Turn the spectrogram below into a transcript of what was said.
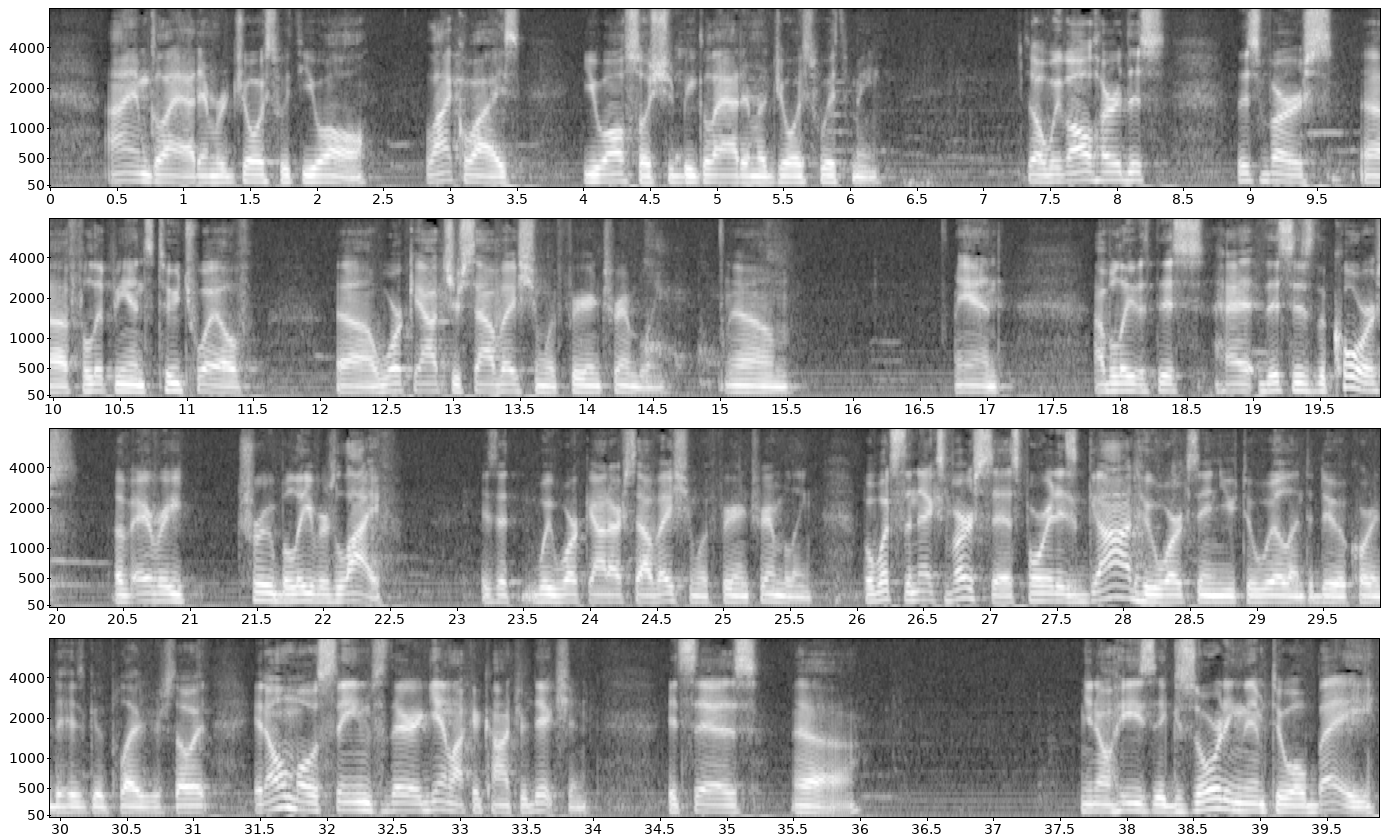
I am glad and rejoice with you all. Likewise, you also should be glad and rejoice with me. So we've all heard this this verse, uh, Philippians two twelve. Uh, work out your salvation with fear and trembling, um, and I believe that this ha- this is the course of every true believer's life is that we work out our salvation with fear and trembling. But what's the next verse says? For it is God who works in you to will and to do according to his good pleasure. So it, it almost seems there again like a contradiction. It says, uh, you know, he's exhorting them to obey,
